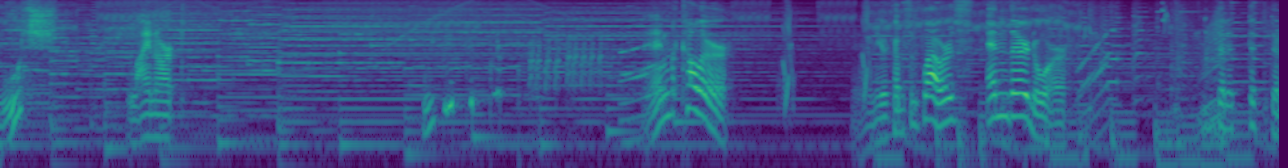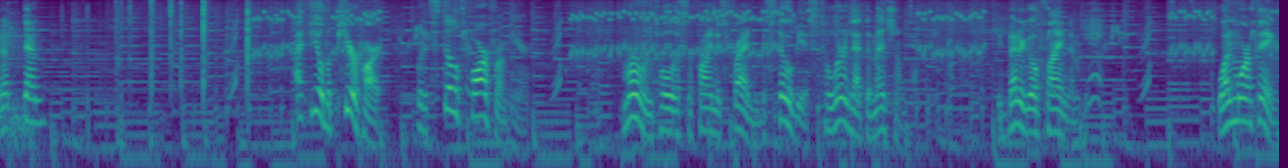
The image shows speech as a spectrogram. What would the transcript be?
Whoosh. Line art. And the color. And here comes some flowers, and their door. I feel the pure heart, but it's still far from here. Merlon told us to find his friend, Gustovius, to learn that dimensional technique. We'd better go find him. One more thing.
